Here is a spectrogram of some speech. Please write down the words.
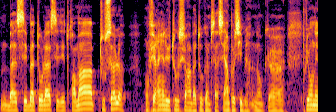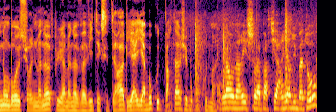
bah, ces bateaux-là, c'est des trois mâts, tout seuls. On fait rien du tout sur un bateau comme ça, c'est impossible. Donc euh, plus on est nombreux sur une manœuvre, plus la manœuvre va vite, etc. Il y a, il y a beaucoup de partage et beaucoup de coups de main. Là, on arrive sur la partie arrière du bateau,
